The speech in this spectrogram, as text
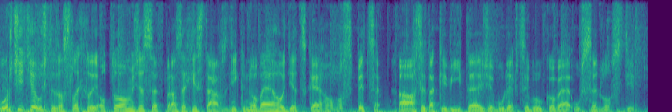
Určitě už jste zaslechli o tom, že se v Praze chystá vznik nového dětského hospice. A asi taky víte, že bude v Cibulkové usedlosti.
